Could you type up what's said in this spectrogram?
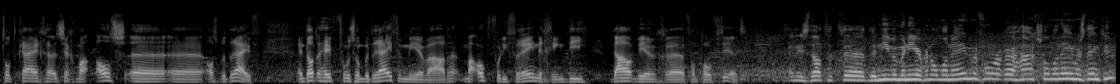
tot krijgen zeg maar, als, als bedrijf. En dat heeft voor zo'n bedrijf een meerwaarde, maar ook voor die vereniging die daar weer van profiteert. En is dat het, de nieuwe manier van ondernemen voor Haagse ondernemers, denkt u?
